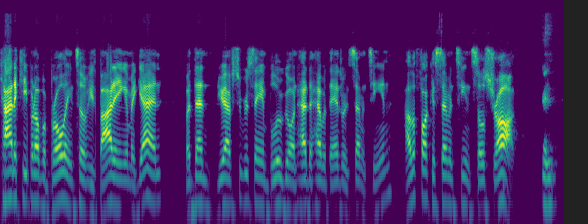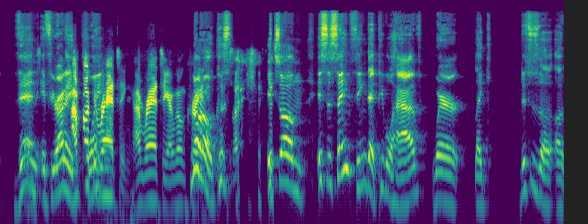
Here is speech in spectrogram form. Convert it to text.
kind of keeping up with Broly until he's bodying him again, but then you have Super Saiyan Blue going head to head with Android 17. How the fuck is 17 so strong? And then if you're at a I'm fucking point, ranting. I'm ranting. I'm going crazy. no, 'cause- It's like- it's um it's the same thing that people have where like this is a, a,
